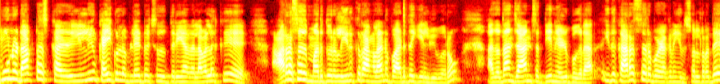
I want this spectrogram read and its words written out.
மூணு டாக்டர்ஸ் கையிலையும் கைக்குள்ளே பிளேட் வச்சது தெரியாத லெவலுக்கு அரசு மருத்துவர்கள் இருக்கிறாங்களான்னு இப்போ அடுத்த கேள்வி வரும். அதை தான் ஜான் சத்தியன் எழுப்புகிறார். இதுக்கு அரசர் வழக்கறிஞர் சொல்கிறது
